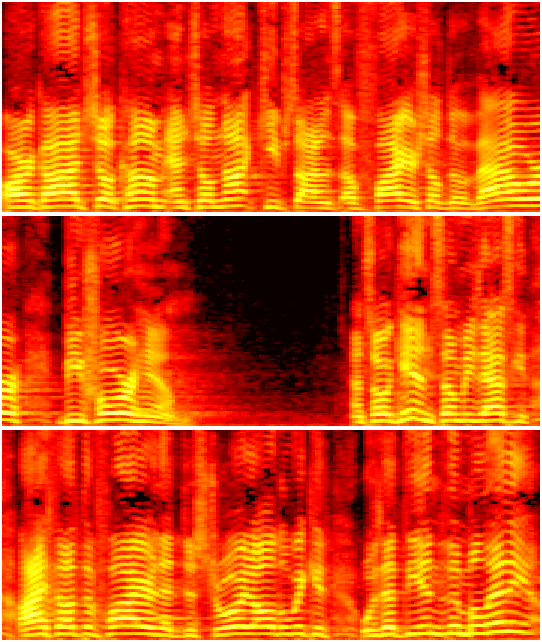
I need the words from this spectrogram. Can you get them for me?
Our God shall come and shall not keep silence. A fire shall devour before him. And so again, somebody's asking, I thought the fire that destroyed all the wicked was at the end of the millennium.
